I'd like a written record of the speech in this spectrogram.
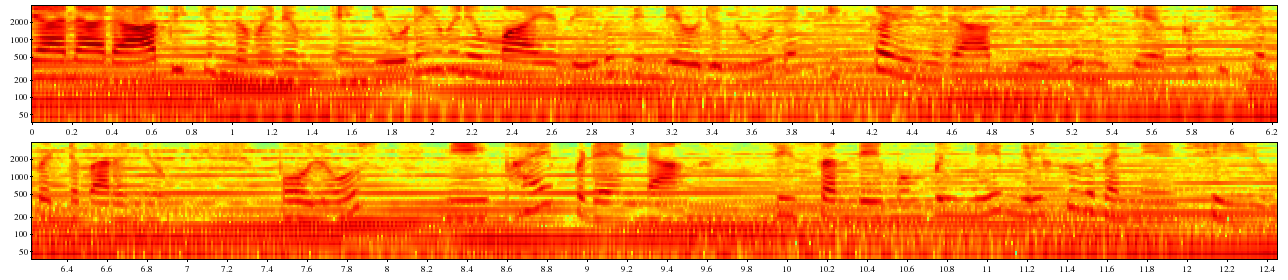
ഞാൻ ആരാധിക്കുന്നവനും എന്റെ ഉടയവനുമായ ദൈവത്തിന്റെ ഒരു ദൂതൻ ഇക്കഴിഞ്ഞ രാത്രി എനിക്ക് പ്രത്യക്ഷപ്പെട്ട് പറഞ്ഞു പോലോസ് നീ ഭയപ്പെടേണ്ട. സീസറിന്റെ മുമ്പിൽ നീ നിൽക്കുക തന്നെ ചെയ്യും.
